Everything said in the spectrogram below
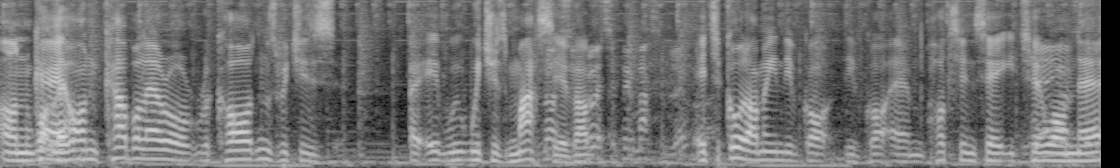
On what Okay, on Caballero Recordings, which is uh, it, which is massive. Um, it's good. I mean, they've got they've got um, Hot Since '82 on there.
